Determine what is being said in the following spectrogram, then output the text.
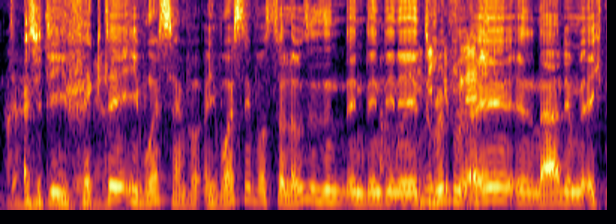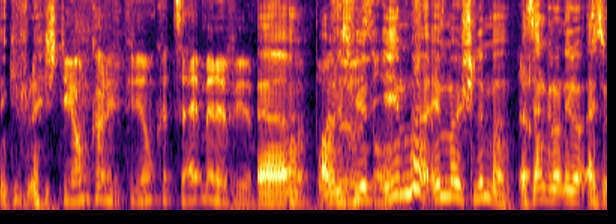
Nein, Also die Effekte, ich weiß einfach, ich weiß nicht, was da los ist in, in, in den Triple A. geflasht? Nein, die haben mich echt nicht geflasht. Die haben, keine, die haben keine Zeit mehr dafür. Ja, Ein aber das wird immer, immer schlimmer. Das sind nicht, also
